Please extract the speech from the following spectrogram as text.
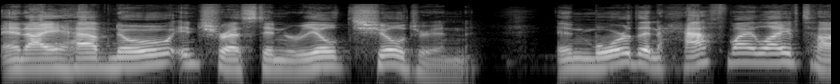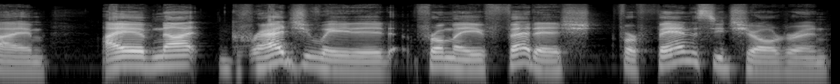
and I have no interest in real children. In more than half my lifetime, I have not graduated from a fetish for fantasy children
